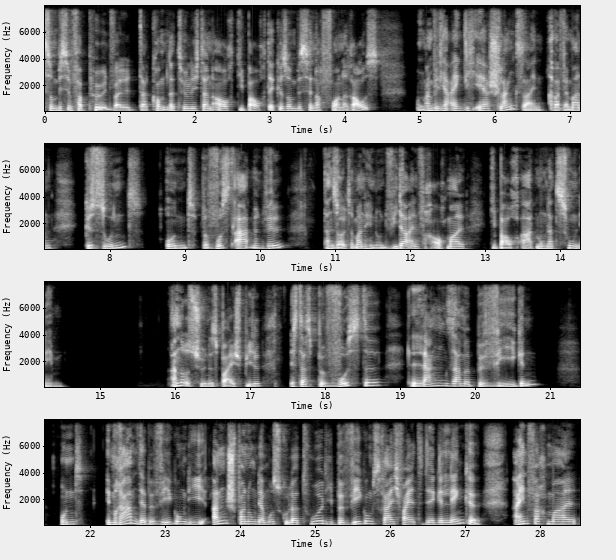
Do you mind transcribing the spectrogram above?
so ein bisschen verpönt, weil da kommt natürlich dann auch die Bauchdecke so ein bisschen nach vorne raus und man will ja eigentlich eher schlank sein. Aber wenn man gesund und bewusst atmen will, dann sollte man hin und wieder einfach auch mal die Bauchatmung dazu nehmen. Anderes schönes Beispiel ist das bewusste, langsame Bewegen und im Rahmen der Bewegung die Anspannung der Muskulatur, die Bewegungsreichweite der Gelenke einfach mal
